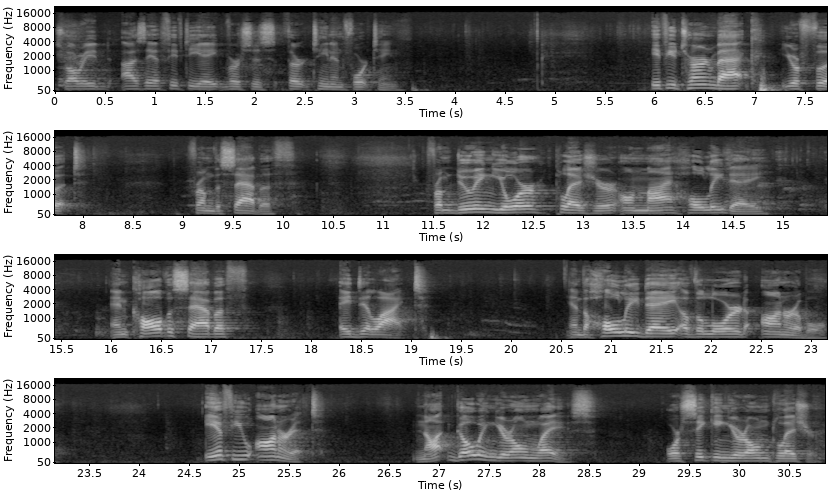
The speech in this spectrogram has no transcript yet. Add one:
So I'll read Isaiah 58, verses 13 and 14. If you turn back your foot from the Sabbath, from doing your pleasure on my holy day, and call the Sabbath a delight, and the holy day of the Lord honorable, if you honor it, not going your own ways, or seeking your own pleasure,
